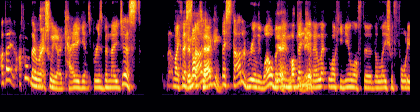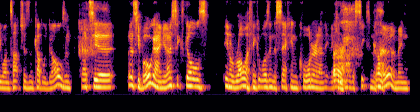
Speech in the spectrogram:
I think I thought they were actually okay against Brisbane. They just like they They're started, not tagging. They started really well, but Yeah, then they, Neale. yeah, they let Lachie Neale off the, the leash with 41 touches and a couple of goals, and that's your that's your ball game. You know, six goals in a row. I think it was in the second quarter, and I think they kicked Ugh. another six in the God. third. I mean,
